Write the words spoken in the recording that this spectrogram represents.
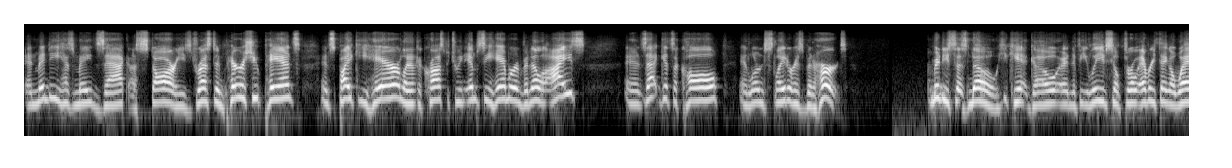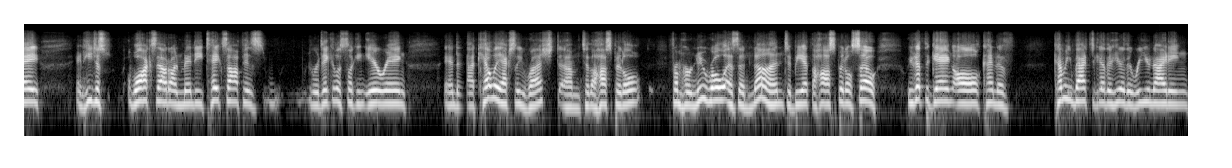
and Mindy has made Zach a star. He's dressed in parachute pants and spiky hair, like a cross between MC Hammer and Vanilla Ice. And Zach gets a call and learns Slater has been hurt. Mindy says no, he can't go. And if he leaves, he'll throw everything away. And he just walks out on Mindy, takes off his ridiculous looking earring. And uh, Kelly actually rushed um, to the hospital from her new role as a nun to be at the hospital. So we've got the gang all kind of coming back together here. They're reuniting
